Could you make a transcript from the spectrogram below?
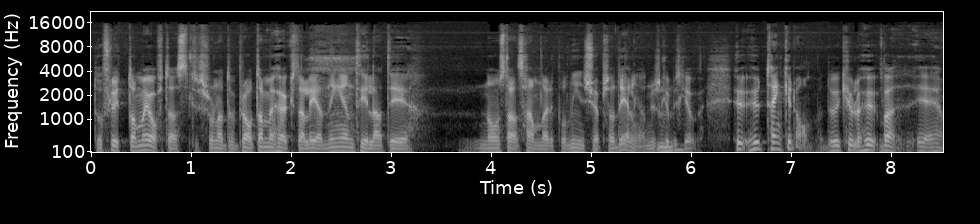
Då flyttar man ju oftast från att prata med högsta ledningen till att det någonstans hamnar det på en inköpsavdelning. Nu ska mm. beskriva. Hur, hur tänker de? Det är kul, hur, vad, eh,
